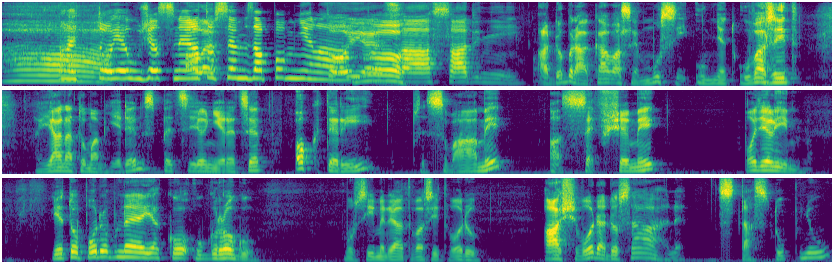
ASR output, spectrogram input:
Ale to je úžasné, Ale na to jsem zapomněla. to je No. zásadní. A dobrá káva se musí umět uvařit. A já na to mám jeden speciální recept, o který se s vámi a se všemi podělím. Je to podobné jako u grogu. Musíme dát vařit vodu. Až voda dosáhne 100 stupňů,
